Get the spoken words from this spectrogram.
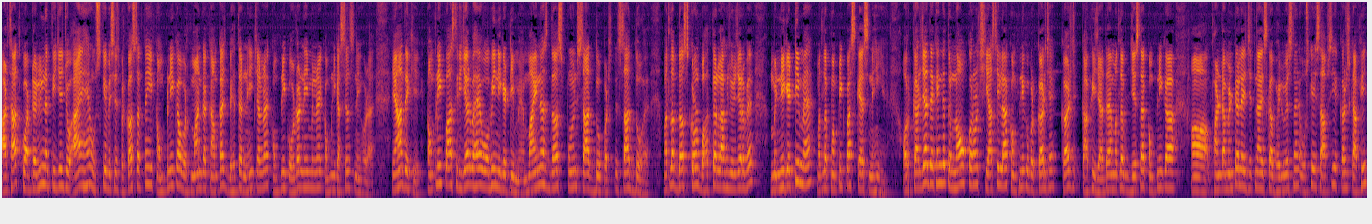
अर्थात क्वार्टरली नतीजे जो आए हैं, उसके बेसिस पर कह सकते हैं कि कंपनी का वर्तमान का कामकाज बेहतर नहीं चल रहा है कंपनी को ऑर्डर नहीं मिल रहा है कंपनी का सेल्स नहीं हो रहा है। यहाँ देखिए कंपनी के पास रिज़र्व है, वो भी निगेटिव में है। माइनस दस पॉइंट सात दो परसेंट सात दो है। मतलब दस करोड़ बहत्तर लाख जो रिज़र्व है निगेटिव में है मतलब कंपनी के पास कैश नहीं है। और कर्जा देखेंगे तो नौ करोड़ छियासी लाख कंपनी के ऊपर कर्ज है। कर्ज काफ़ी ज़्यादा है मतलब जैसा कंपनी का फंडामेंटल है, जितना इसका वैल्यूएशन है, उसके हिसाब से ये कर्ज काफ़ी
